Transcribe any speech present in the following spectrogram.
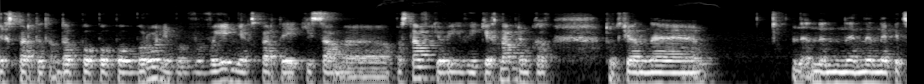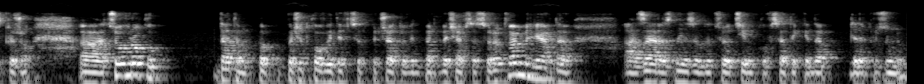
експерти там да по, по, по обороні, воєнні експерти, які саме поставки і в яких напрямках. Тут я не, не, не, не, не- підскажу. Цього року да, там по- початковий дефіцит бюджету він передбачався 42 мільярда, а зараз знизили цю оцінку все-таки, да, я так розумію,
